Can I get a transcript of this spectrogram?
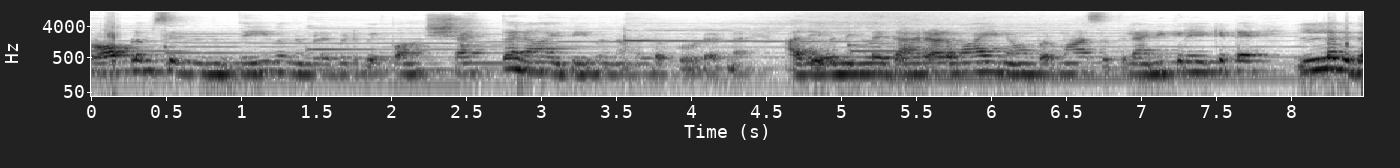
പ്രോബ്ലംസിൽ നിന്നും ദൈവം നമ്മളെ വിടുവിപ്പാൻ ശക്തനായി ദൈവം നമ്മളുടെ കൂടെ ഉണ്ട്. ആ ദൈവം നിങ്ങളെ ധാരാളമായി നവംബർ മാസത്തിൽ അനുഗ്രഹിക്കട്ടെ. എല്ലാവിധ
